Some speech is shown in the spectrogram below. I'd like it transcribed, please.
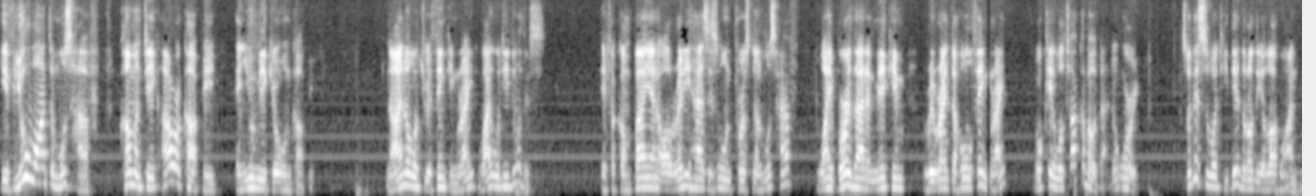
if you want a mushaf, come and take our copy and you make your own copy. Now, I know what you're thinking, right? Why would he do this? If a companion already has his own personal mushaf, why burn that and make him rewrite the whole thing, right? Okay, we'll talk about that. Don't worry. So this is what he did, radiallahu anhu.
